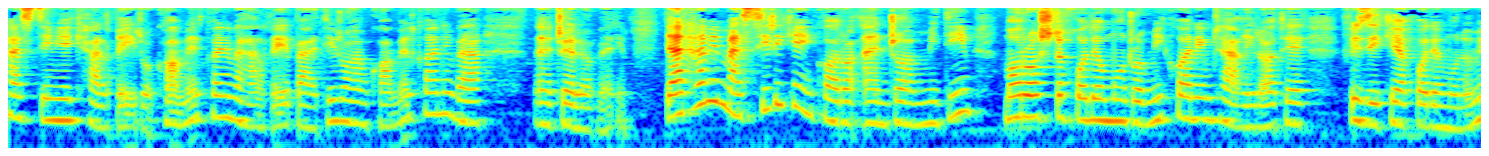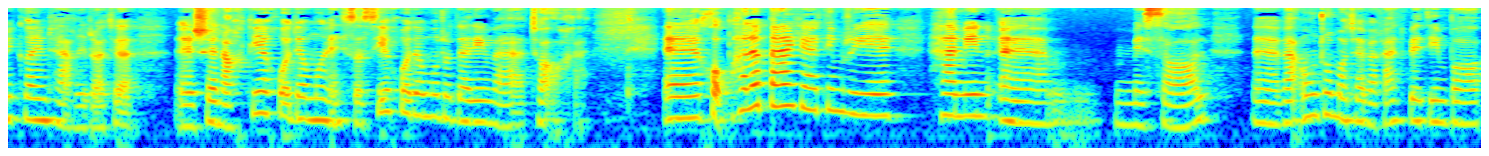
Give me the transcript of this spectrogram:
هستیم یک حلقه ای رو کامل کنیم و حلقه بعدی رو هم کامل کنیم و جلو بریم. در همین مسیری که این کار رو انجام میدیم ما رشد خودمون رو می‌کنیم تغییرات فیزیکی خودمون رو می‌کنیم تغییرات شناختی خودمون احساسی خودمون رو داریم و تا آخر. خب حالا برگردیم روی همین مثال. و اون رو مطابقت بدیم با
